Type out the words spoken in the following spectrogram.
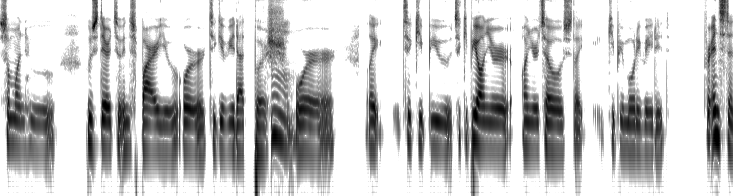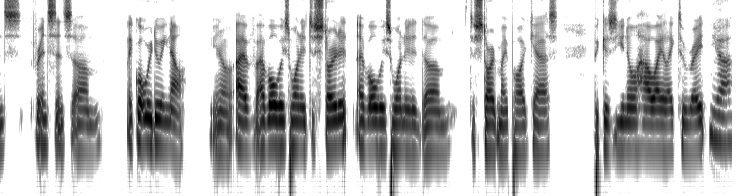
someone who who's there to inspire you or to give you that push Mm. or like to keep you to keep you on your on your toes like keep you motivated for instance for instance um like what we're doing now you know i've i've always wanted to start it i've always wanted um to start my podcast because you know how i like to write Yeah.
